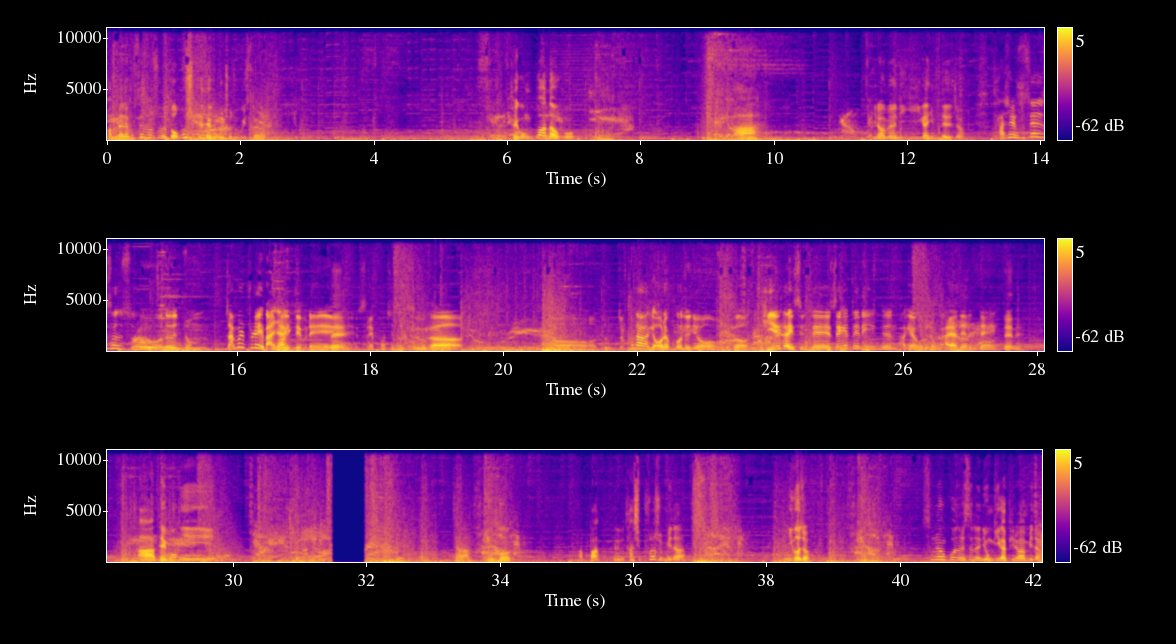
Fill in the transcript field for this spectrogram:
반면에 후세 선수는 너무 쉽게 대공을 쳐주고 있어요. 대공 또 안 나오고 아 이러면 이기기가 힘들죠. 사실 후세 선수는 좀 짬물 플레이 많이 하기 때문에 네. 스래퍼치 선수가 어, 좀 뚫고 나가기 어렵거든요. 그래서 기회가 있을 때 세게 때리는 방향으로 좀 가야 되는데 네네. 아 대공이 자 왼손 압박 그리고 다시 풀어줍니다. 이거죠. 승용권을 쓰는 용기가 필요합니다.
